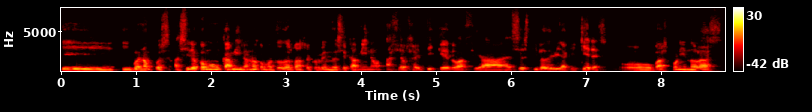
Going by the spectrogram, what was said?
Y, bueno, pues ha sido como un camino, ¿no? Como todos van recorriendo ese camino hacia el high ticket o hacia ese estilo de vida que quieres. O vas poniendo las,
